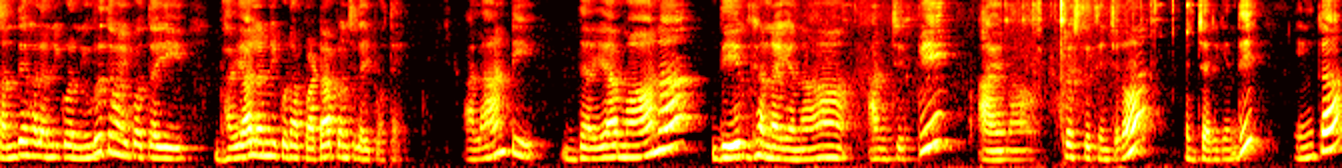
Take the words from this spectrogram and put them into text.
సందేహాలన్నీ కూడా నివృత్తం అయిపోతాయి భయాలన్నీ కూడా పటాపంచలైపోతాయి అలాంటి దయమాన దీర్ఘనయన అని చెప్పి ఆయన ప్రస్తుతించడం జరిగింది. ఇంకా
